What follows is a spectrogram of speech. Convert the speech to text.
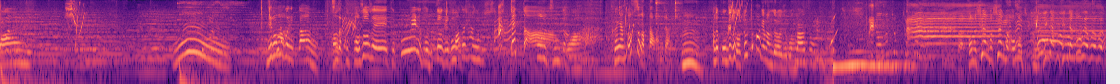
음. 이거 먹으니까 진짜 그 버섯의 그 풍미도 더 느껴지고. 버섯 향이 싹 뺐다. 어, 진짜. 그냥 소스 같다 완전. 음. 근데 고기도 더 촉촉하게 만들어주고. 맞아. 어머 수양 봐 수양 봐 어머 된다고 된다고 뭐야, 뭐야, 뭐야.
